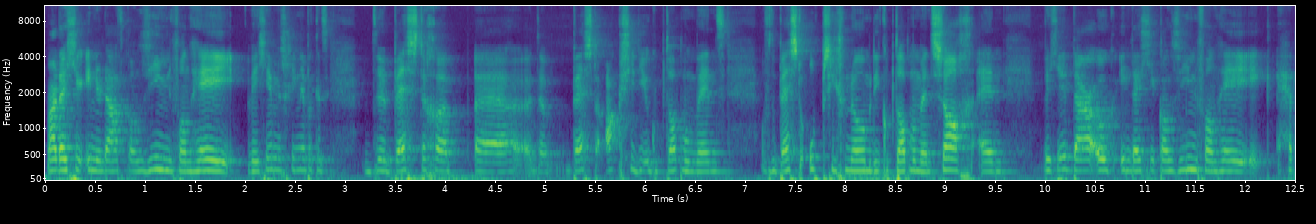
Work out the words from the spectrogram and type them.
Maar dat je inderdaad kan zien van... hé, hey, weet je, misschien heb ik het de beste, ge- eh, de beste actie die ik op dat moment... of de beste optie genomen die ik op dat moment zag. En weet je, daar ook in dat je kan zien van... hé, hey, ik, heb,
